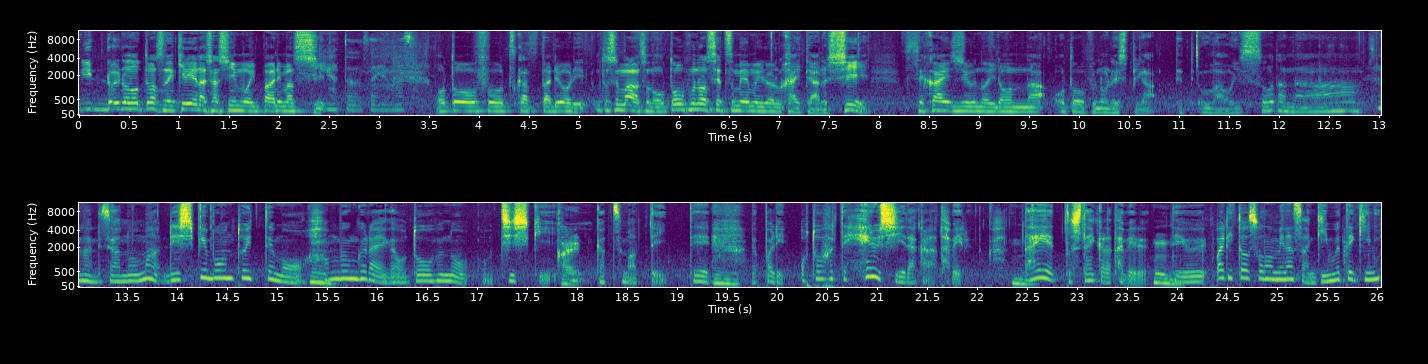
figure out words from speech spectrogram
いろいろ載ってますね。綺麗な写真もいっぱいありますし。ありがとうございます。お豆腐を使った料理。私まあそのお豆腐の説明もいろいろ書いてあるし世界中のいろんなお豆腐のレシピが出てうわ美味しそうだな。そうなんですよ。あのまあレシピ本といっても半分ぐらいがお豆腐の知識が詰まっていて、はいうん、やっぱりお豆腐ってヘルシーだから食べるか、うん、ダイエットしたいから食べるっていう、割とその皆さん義務的に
